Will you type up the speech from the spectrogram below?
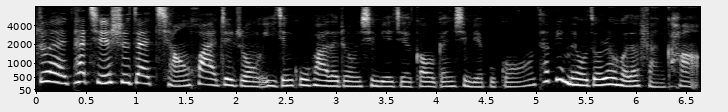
对，它其实是在强化这种已经固化的这种性别结构跟性别不公，它并没有做任何的反抗。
